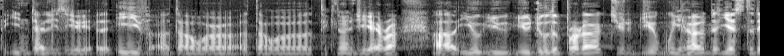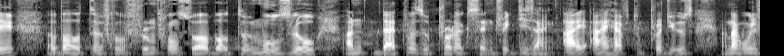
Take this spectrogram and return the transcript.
the Intel is the uh, Eve at our at our technology era. Uh, you you you do the product. You, you we heard yesterday about uh, from François about uh, Moore's law, and that was a product-centric design. I I have to produce, and I will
